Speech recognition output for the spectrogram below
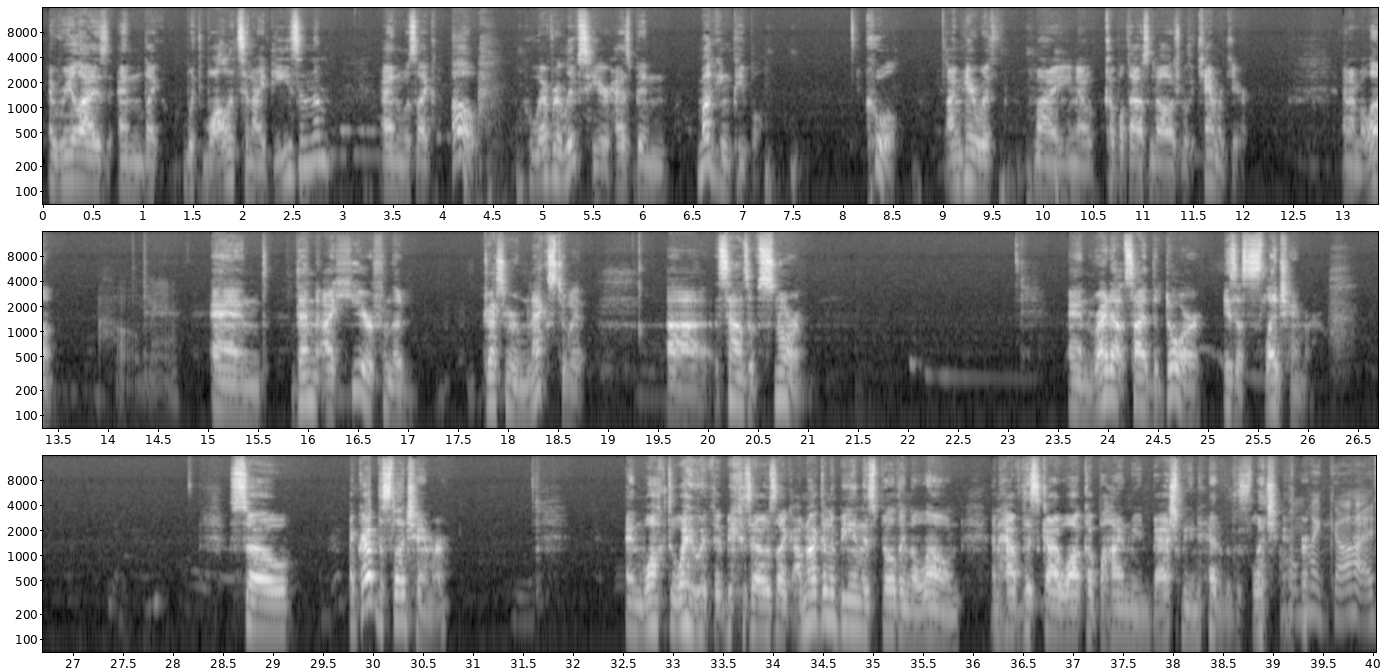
I realized and like with wallets and IDs in them and was like, "Oh, whoever lives here has been mugging people. Cool. I'm here with my, you know, couple thousand dollars worth of camera gear, and I'm alone. Oh man. And then I hear from the dressing room next to it uh, sounds of snoring. And right outside the door is a sledgehammer. So I grab the sledgehammer and walked away with it because I was like, I'm not going to be in this building alone and have this guy walk up behind me and bash me in the head with a sledgehammer. Oh my god.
